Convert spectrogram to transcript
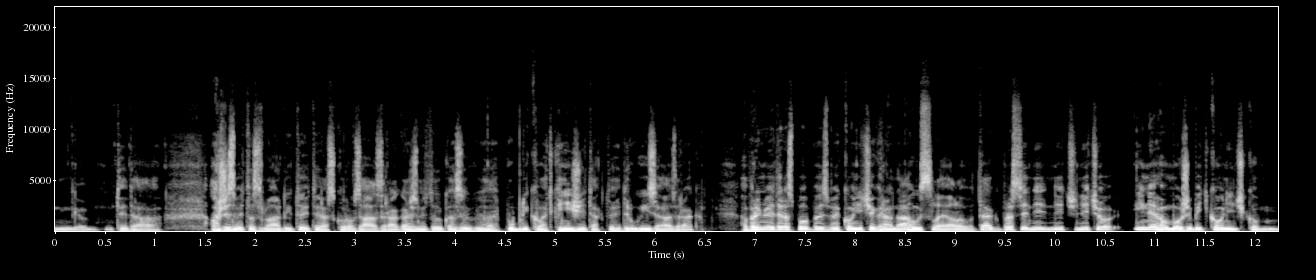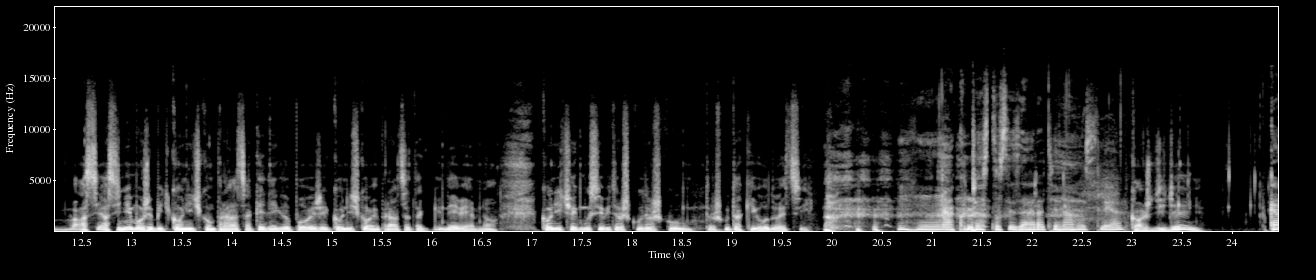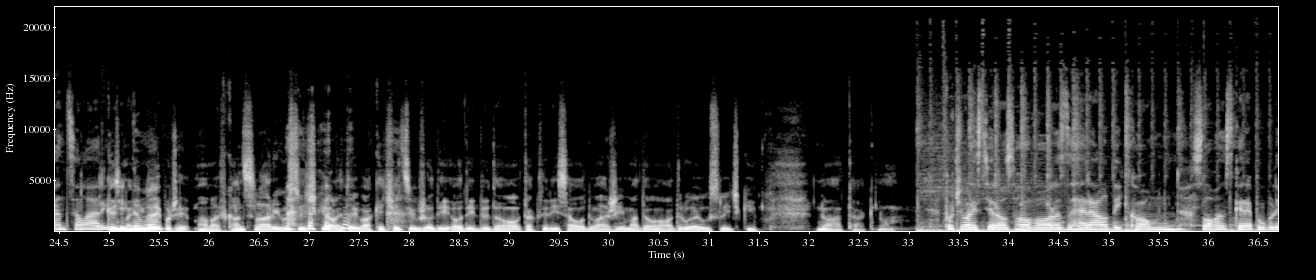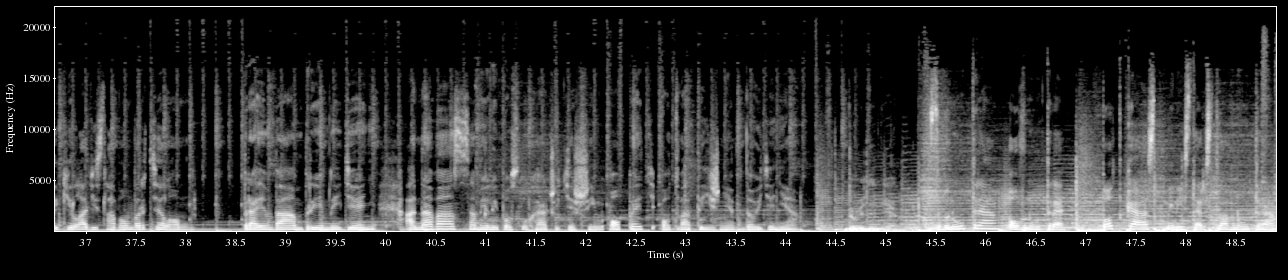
teda, a že sme to zvládli, to je teda skoro zázrak, a že sme to dokázali publikovať knižne, tak to je druhý zázrak. A pre mňa je teraz povedzme koniček hra na husle, alebo tak proste nie, niečo, niečo iného môže byť koničkom. Asi, asi nemôže byť koničkom práca. Keď niekto povie, že koničkom je práca, tak neviem. No. Koniček musí byť trošku, trošku, trošku taký odveci. Uh-huh. Ako často si zahráte na husliach? Každý deň. V kancelárii keď či ma doma? Nepočuť, mám aj v kancelárii husličky, ale to iba keď všetci už odí, odídu domov, tak vtedy sa odvážim a doma má druhé husličky. No a tak, no. Počúvali ste rozhovor s heraldikom Slovenskej republiky Ladislavom Vrtelom. Prajem vám príjemný deň a na vás sa, milí poslucháči, teším opäť o dva týždne. Dovidenia. Dovidenia. Zvnútra o vnútre. Podcast Ministerstva vnútra.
